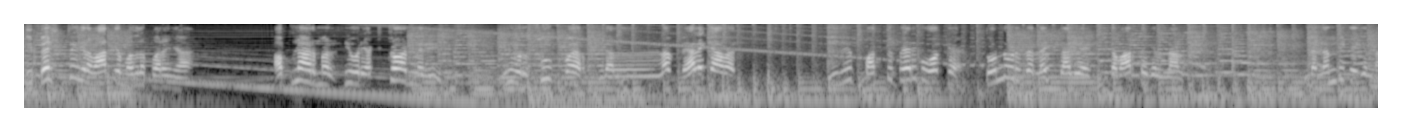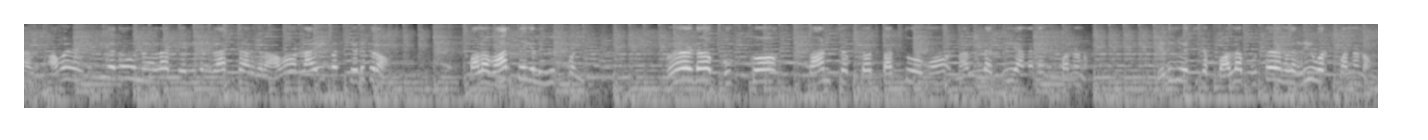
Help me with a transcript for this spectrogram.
தி பெஸ்ட்ங்கிற வார்த்தையை முதல்ல பாருங்க. அப்நார்மல் நீ ஒரு எக்ஸ்ட்ராடினரி நீ ஒரு சூப்பர் இதெல்லாம் வேலைக்கு ஆகாது. இது பத்து பேருக்கு ஓகே தொண்ணூறு பேர் லைஃப் காலி ஆயிடுச்சு இந்த வார்த்தைகள்னால. இந்த நம்பிக்கைகள்னால. அவன் ஏதோ ஒன்று நல்லா தெரிஞ்சு ரிலாக்ஸாக இருக்கிறான். அவன் லைஃபை கெடுக்கிறான். பல வார்த்தைகள் யூஸ் பண்ணி. வேர்டோ புக்கோ கான்செப்டோ தத்துவமோ நல்ல ரீ அனலைஸ் பண்ணணும். எழுதி வச்சுக்க பல புத்தகங்களை ரீஒர்க் பண்ணணும்.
